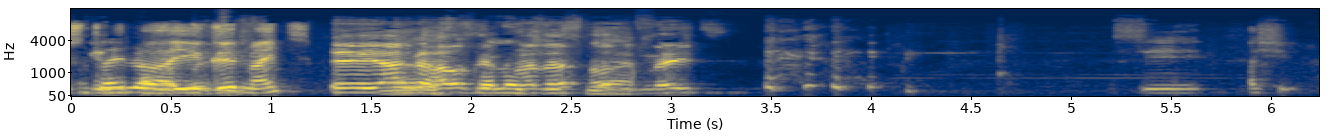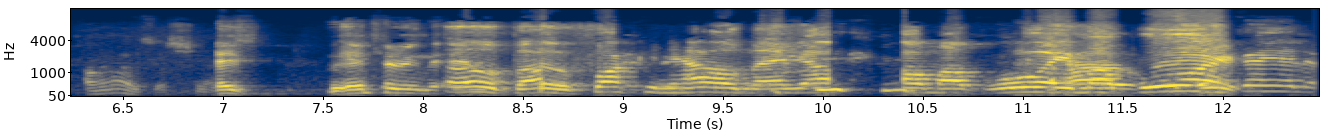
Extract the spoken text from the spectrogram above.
Stelo, are you good, mate? Hey, younger, No, how's it, brother? just How's it, mate? See, actually, oh, it's a shame. Hey, we're entering the Oh, bro, fucking hell, man. Oh, my boy, my Ah, boy, okay.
